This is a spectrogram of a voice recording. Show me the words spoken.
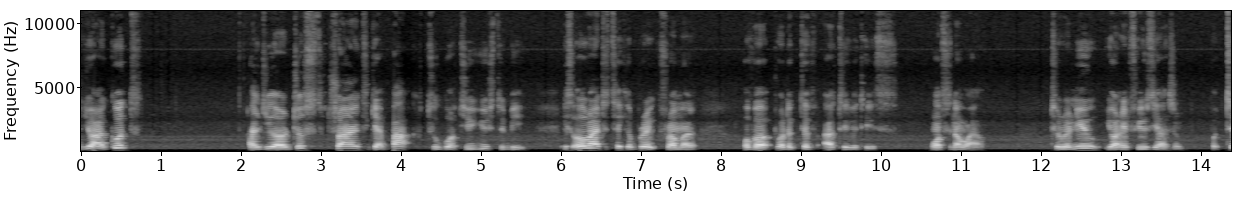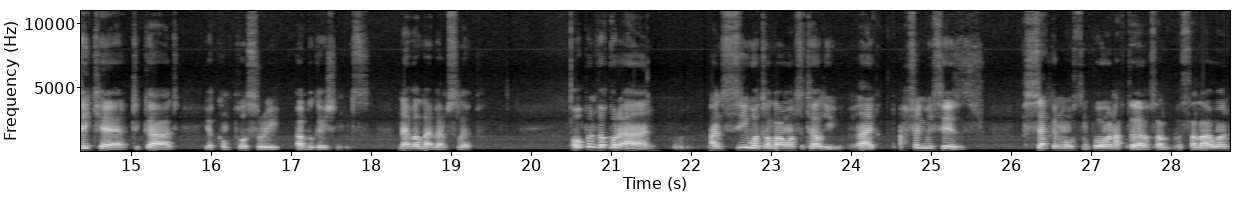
you are good and you are just trying to get back to what you used to be. It's alright to take a break from uh, other productive activities once in a while to renew your enthusiasm, but take care to guard your compulsory obligations. Never let them slip. Open the Quran and see what Allah wants to tell you. Like, I think this is second most important after the Salah one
